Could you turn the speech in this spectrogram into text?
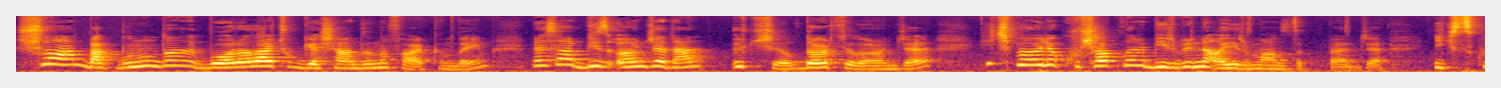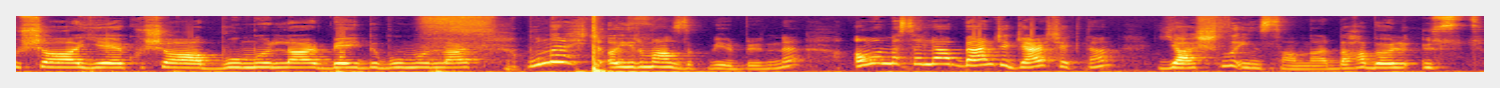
şu an bak bunun da bu aralar çok yaşandığını farkındayım. Mesela biz önceden 3 yıl, 4 yıl önce hiç böyle kuşakları birbirine ayırmazdık bence. X kuşağı, Y kuşağı, boomerlar, baby boomerlar bunları hiç ayırmazdık birbirine. Ama mesela bence gerçekten yaşlı insanlar, daha böyle üst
